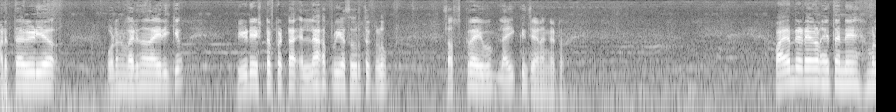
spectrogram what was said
അടുത്ത വീഡിയോ ഉടൻ വരുന്നതായിരിക്കും. വീഡിയോ ഇഷ്ടപ്പെട്ട എല്ലാ പ്രിയ സുഹൃത്തുക്കളും സബ്സ്ക്രൈബും ലൈക്കും ചെയ്യണം കേട്ടോ. പയറിന്റെ ഇടകളായി തന്നെ നമ്മൾ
